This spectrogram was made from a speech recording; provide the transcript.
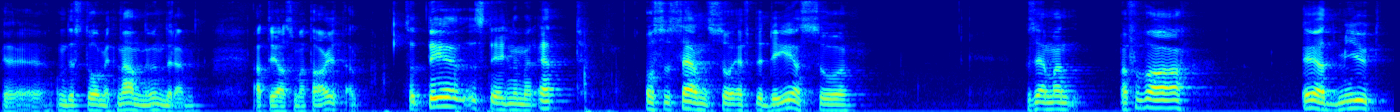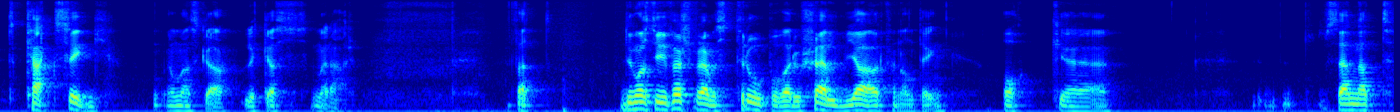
eh, om det står mitt namn under den, att det är jag som har tagit den. Så det är steg nummer ett. Och så sen så efter det så, så säger man, man får vara ödmjukt kaxig om man ska lyckas med det här. För att du måste ju först och främst tro på vad du själv gör för någonting. Och eh, sen att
